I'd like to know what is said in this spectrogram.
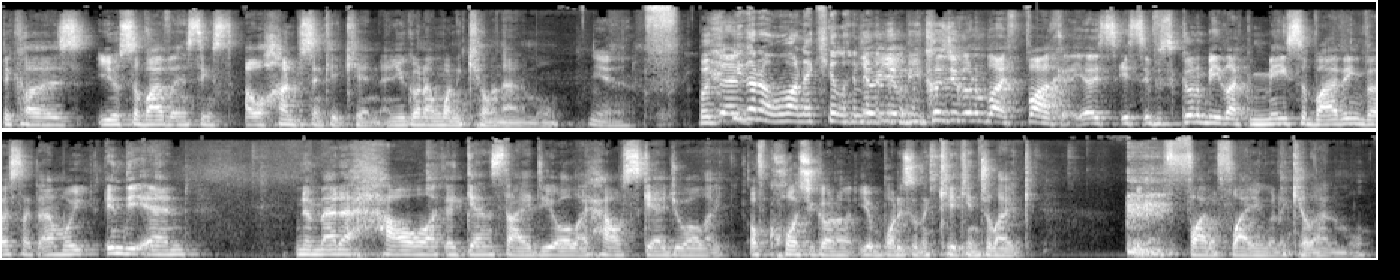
because your survival instincts are 100% kick in and you're gonna want to kill an animal. Yeah. But then You're gonna want to kill an you're, you're- animal. because you're gonna be like, fuck, it's, it's, if it's gonna be like me surviving versus like the animal, in the end, no matter how like against the idea or like how scared you are, like of course you're gonna your body's gonna kick into like fight or flight, you're gonna kill an animal.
